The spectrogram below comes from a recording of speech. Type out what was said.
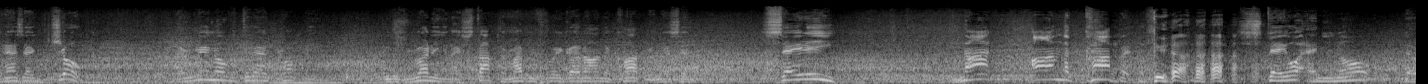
and as a joke, I ran over to that puppy. He was running, and I stopped him right before he got on the carpet, and I said, "Sadie, not on the carpet. Yeah. Stay on." And you know, the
